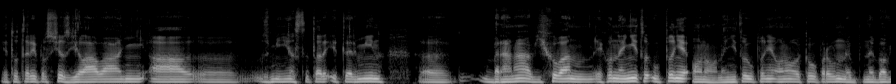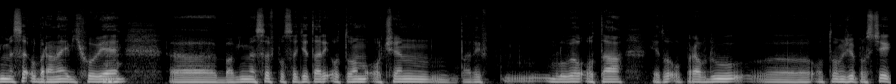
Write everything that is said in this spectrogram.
Je to tedy prostě vzdělávání a e, zmínil jste tady i termín e, braná výchova. Jako není to úplně ono. Není to úplně ono, jako opravdu ne, nebavíme se o brané výchově. Mm-hmm. E, bavíme se v podstatě tady o tom, o čem tady mluvil Ota. Je to opravdu e, o tom, že prostě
